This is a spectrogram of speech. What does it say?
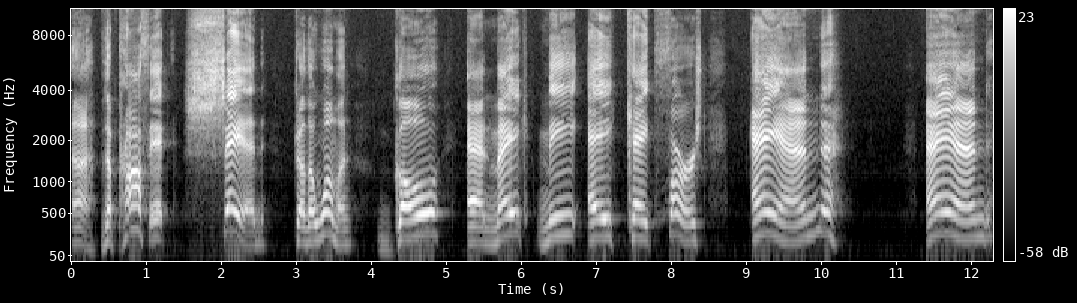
uh, the prophet said to the woman, Go and make me a cake first, and, and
